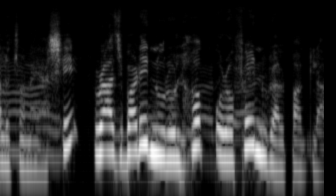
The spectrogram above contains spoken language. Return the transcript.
আলোচনায় আসে রাজবাড়ির নুরুল হক ওরফে নুরাল পাগলা।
